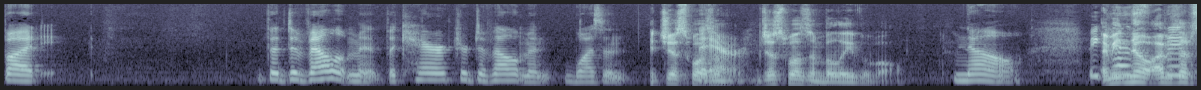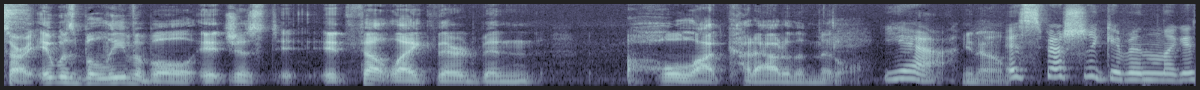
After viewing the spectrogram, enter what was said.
but the development, the character development wasn't It just wasn't There. just wasn't believable. no. I mean, no, I'm, I'm sorry. It was believable. It just it, it felt like there'd been a whole lot cut out of the middle. Yeah. You know. Especially given, like I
